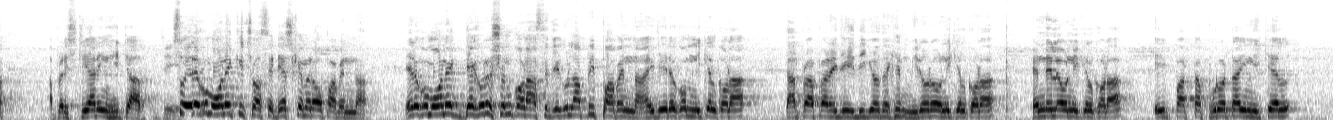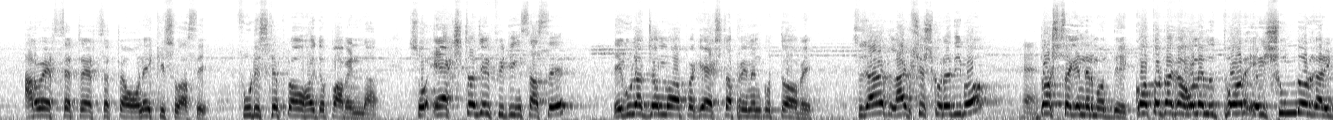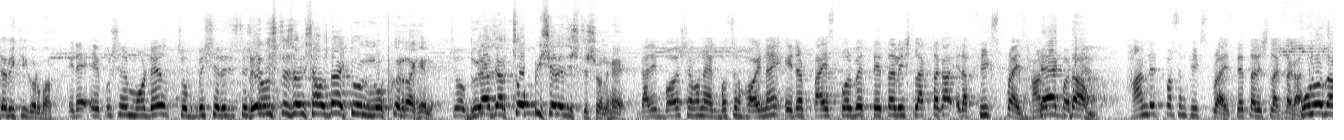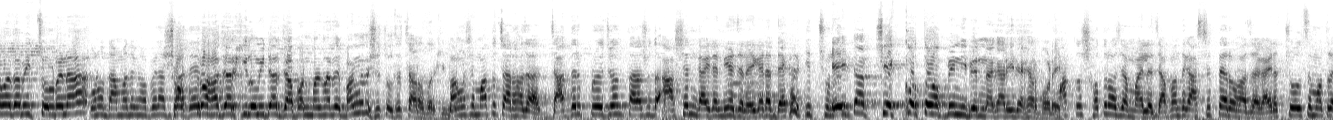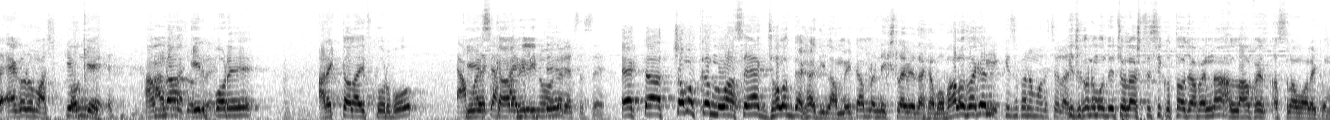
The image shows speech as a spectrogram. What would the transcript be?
আপনার স্টিয়ারিং হিটার সো এরকম অনেক কিছু আছে ড্যাশ ক্যামেরাও পাবেন না। এরকম অনেক ডেকোরেশন করা আছে যেগুলো আপনি পাবেন না। এই যে এরকম নিকেল করা তারপর আপনার এই যে এইদিকেও দেখেন মিররও নিকেল করা হ্যান্ডেলেও নিকেল করা। এই পার্টটা পুরোটাই নিকেল আরও এটসেট্রা এটসেট্রা অনেক কিছু আছে। ফুড স্টেপটাও হয়তো পাবেন না। সো এক্সট্রা যে ফিটিংস আছে এগুলোর জন্য আপনাকে এক্সট্রা পেমেন্ট করতে হবে। সো যাই হোক লাইভ শেষ করে দিব। দশ সেকেন্ডের মধ্যে। কত টাকা হলে লুৎফর এই সুন্দর গাড়িটা বিক্রি করবা? এটা একুশের মডেল চব্বিশের রেজিস্ট্রেশন রেজিস্ট্রেশন সালটা একটু নোট করে রাখেন। দুই হাজার চব্বিশে রেজিস্ট্রেশন হ্যাঁ। গাড়ির বয়স এখন এক বছর হয় নাই এটার প্রাইস পড়বে তেতাল্লিশ লাখ টাকা এটা ফিক্সড প্রাইস একদম। হান্ড্রেড পার্সেন্ট ফিক্সড প্রাইস তেতাল্লিশ লাখ টাকা। কোনো দামাদামি চলবে না। কোনো দামাদামি হবে না সতেরো হাজার কিলোমিটার জাপান বাংলাদেশ বাংলাদেশে চলছে চার হাজার কিলো বাংলাদেশে মাত্র চার হাজার। যাদের প্রয়োজন তারা শুধু আসেন গাড়িটা নিয়ে যান এই গাড়িটা দেখার কিচ্ছু নেই। এইটা চেক করতেও আপনি নিবেন না গাড়ি দেখার পরে। মাত্র সতেরো হাজার মাইলেজ জাপান থেকে আসছে তেরো হাজার। গাড়িটা চলছে মাত্র এগারো মাস। ওকে আমরা এরপরে আরেকটা লাইভ করব। একটা চমৎকার নো আছে এক ঝলক দেখাই দিলাম। এটা আমরা নেক্সট লাইভে দেখাবো। ভালো থাকেন। কিছুক্ষণের মধ্যে চলে কিছুক্ষণের মধ্যে চলে আসতেছি কোথাও যাবেন না। আল্লাহ হাফেজ আসসালামু আলাইকুম।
